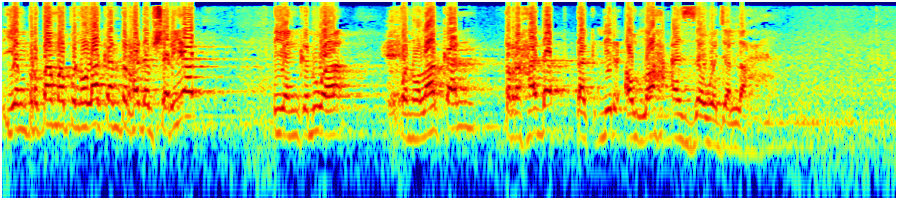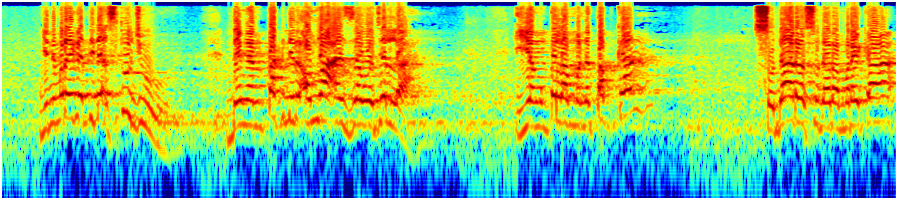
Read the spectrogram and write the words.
Yang pertama penolakan terhadap syariat, yang kedua penolakan terhadap takdir Allah Azza wa Jalla. Jadi mereka tidak setuju dengan takdir Allah Azza wa Jalla yang telah menetapkan saudara-saudara mereka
